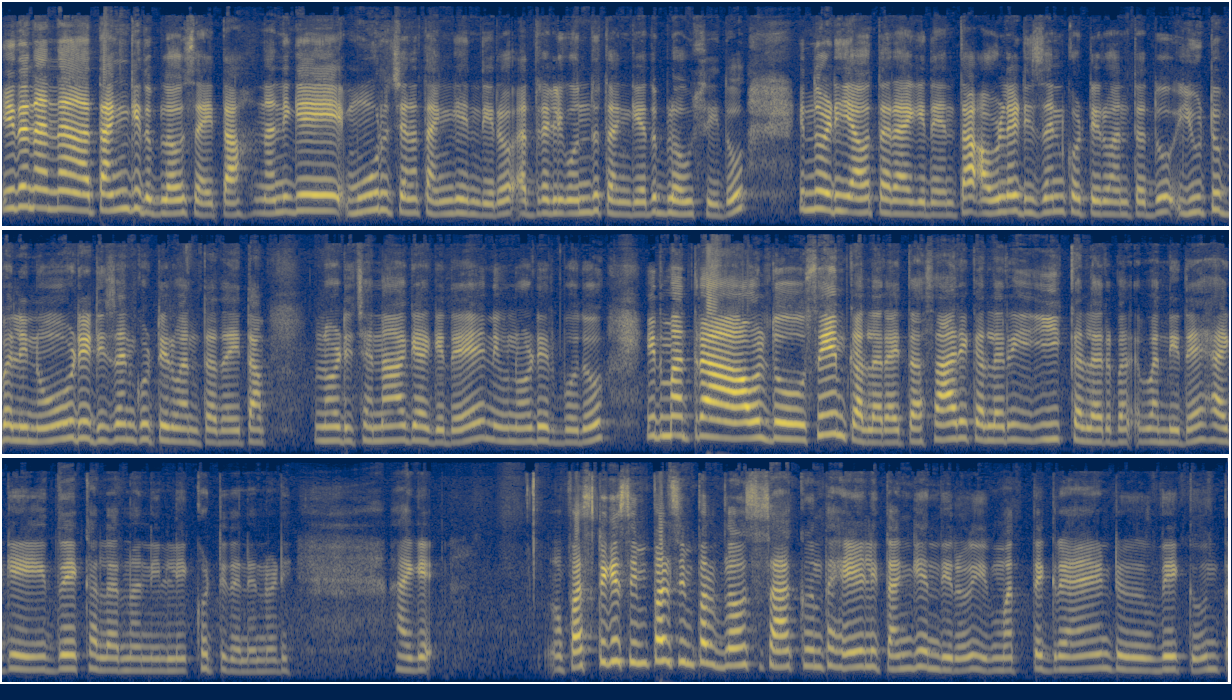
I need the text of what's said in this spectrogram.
ಇದು ನನ್ನ ತಂಗಿದು ಬ್ಲೌಸ್ ಆಯಿತಾ? ನನಗೆ ಮೂರು ಜನ ತಂಗಿಯಂದಿರು. ಅದರಲ್ಲಿ ಒಂದು ತಂಗಿಯದು ಬ್ಲೌಸ್ ಇದು. ಇದು ನೋಡಿ ಯಾವ ಥರ ಆಗಿದೆ ಅಂತ. ಅವಳೇ ಡಿಸೈನ್ ಕೊಟ್ಟಿರುವಂಥದ್ದು. ಯೂಟ್ಯೂಬಲ್ಲಿ ನೋಡಿ ಡಿಸೈನ್ ಕೊಟ್ಟಿರುವಂಥದ್ದು ಆಯಿತಾ? ನೋಡಿ ಚೆನ್ನಾಗಿ ಆಗಿದೆ. ನೀವು ನೋಡಿರ್ಬೋದು. ಇದು ಮಾತ್ರ ಅವಳದು ಸೇಮ್ ಕಲರ್ ಆಯಿತಾ? ಸಾರಿ ಕಲರ್ ಈ ಕಲರ್ ಬಂದಿದೆ. ಹಾಗೆ ಇದೇ ಕಲರ್ ನಾನು ಇಲ್ಲಿ ಕೊಟ್ಟಿದ್ದೇನೆ ನೋಡಿ. ಹಾಗೆ. ಫಸ್ಟಿಗೆ ಸಿಂಪಲ್ ಸಿಂಪಲ್ ಬ್ಲೌಸ್ ಸಾಕು ಅಂತ ಹೇಳಿ ತಂಗಿಯಂದಿರು ಮತ್ತೆ ಗ್ರ್ಯಾಂಡ್ ಬೇಕು ಅಂತ.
